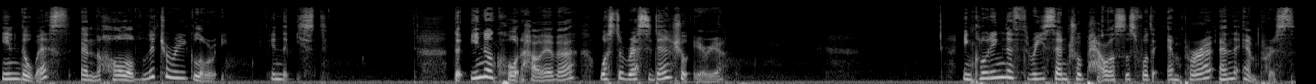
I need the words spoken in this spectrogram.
in the west and the Hall of Literary Glory in the east. The inner court, however, was the residential area, including the three central palaces for the emperor and the empress,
